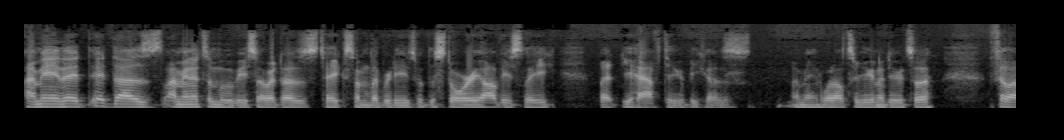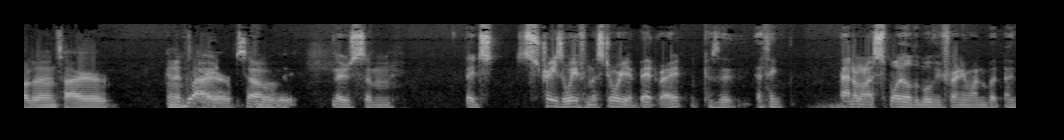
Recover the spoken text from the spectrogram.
I mean, it it does. I mean, it's a movie, so it does take some liberties with the story, obviously, but you have to because I mean, what else are you going to do to fill out an entire an entire right. so movie. There's some it strays away from the story a bit, right? Because I think I don't want to spoil the movie for anyone, but I,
